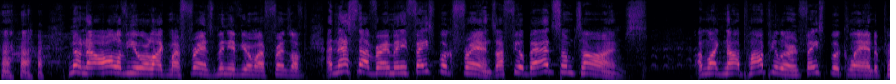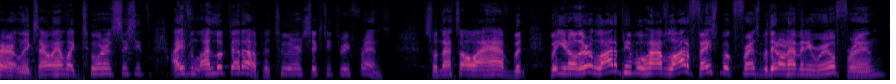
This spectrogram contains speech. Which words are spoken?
no, now all of you are like my friends. Many of you are my friends. And that's not very many Facebook friends. I feel bad sometimes. I'm like not popular in Facebook land apparently because I only have like 260. I even I looked that up. It's 263 friends. So that's all I have. But but you know there are a lot of people who have a lot of Facebook friends, but they don't have any real friends.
